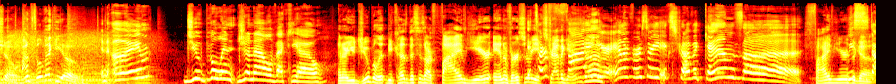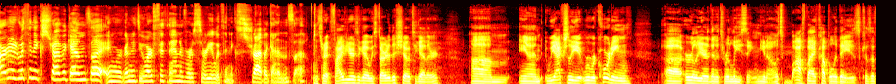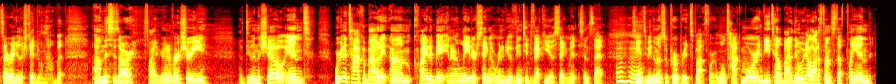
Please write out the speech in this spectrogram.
Show. I'm Phil Vecchio. And I'm Jubilant Janelle Vecchio. And are you jubilant because this is our five year anniversary It's extravaganza? Our five year anniversary extravaganza. Five years We ago. We started with an extravaganza and we're going to do our fifth anniversary with an extravaganza. That's right. Five years ago, we started the show together. Um, and we actually, we're recording uh, earlier than it's releasing. You know, it's off by a couple of days because that's our regular schedule now. But um, this is our five year anniversary of doing the show. And we're going to talk about it um, quite a bit in our later segment. We're going to do a vintage Vecchio segment since that seems to be the most appropriate spot for it. And we'll talk more in detail about it. Then we've got a lot of fun stuff planned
